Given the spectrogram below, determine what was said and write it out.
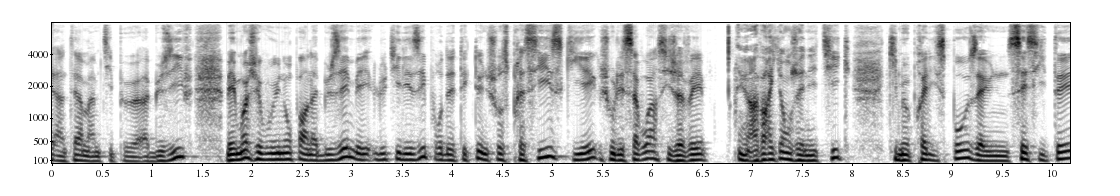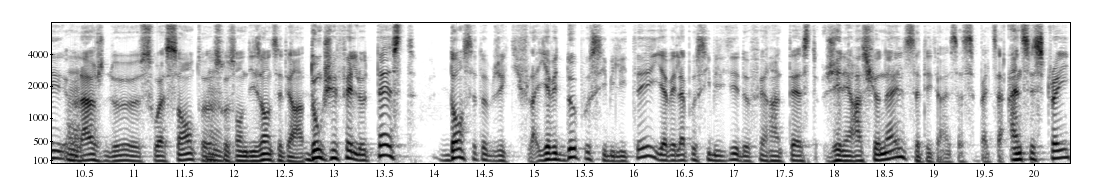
un, terme un petit peu abusif. Mais moi j'ai voulu non pas en abuser, mais l'utiliser pour détecter une chose précise, qui est que je voulais savoir si j'avais un variant génétique qui me prédispose à une cécité à mhm. l'âge de 60, 70 mhm. ans, etc. Donc j'ai fait le test dans cet objectif-là. Il y avait deux possibilités. Il y avait la possibilité de faire un test générationnel, c'est-à-dire ça s'appelle ça ancestry,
